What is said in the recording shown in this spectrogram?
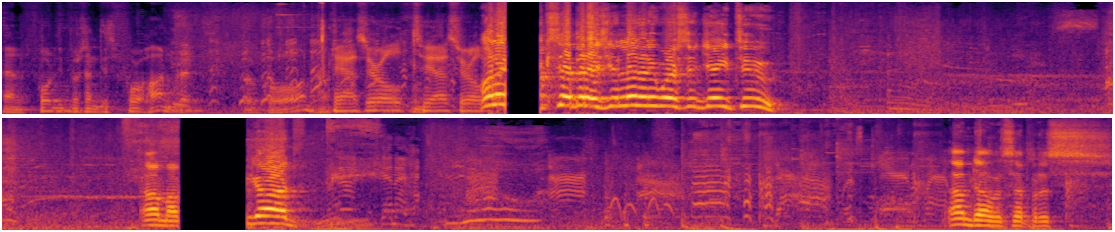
And 40% is 400. So go on. He has your ult, he has your ult. Holy f***, Sepitys, you're literally worse than J2! Oh my f***ing god! I'm done with Sepitys.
